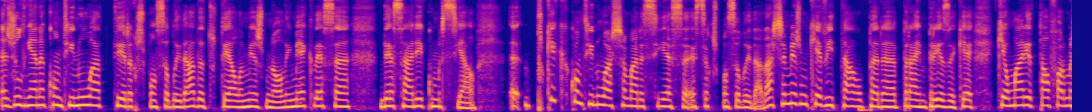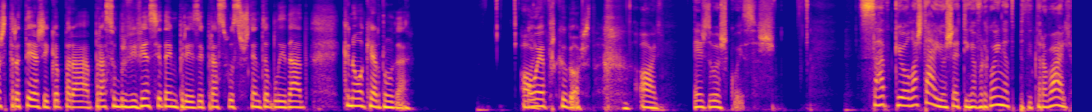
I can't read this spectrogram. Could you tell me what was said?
a Juliana continua a ter a responsabilidade, a tutela mesmo na Olimec dessa, dessa área comercial. Uh, Porquê que continua a chamar a si essa, essa responsabilidade? Acha mesmo que é vital para, para a empresa, que é, que é uma área de tal forma estratégica para, a, para a sobrevivência da empresa e para a sua sustentabilidade que não a quer delegar? Olha, Ou é porque gosta? Olha, é as duas coisas. Sabe que eu, lá está, eu já tinha vergonha de pedir trabalho,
